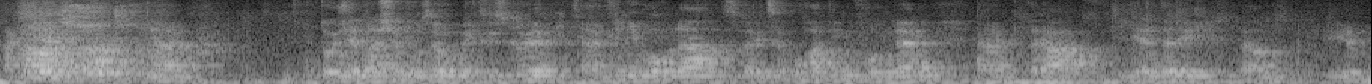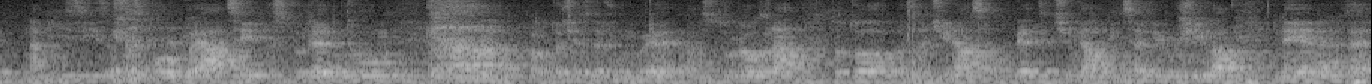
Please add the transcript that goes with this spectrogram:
tak je to, že v našem muzeu existuje knihovna s velice bohatým fondem, která je tedy nabízí zase spolupráci studentům, protože zde funguje studovna. Toto začíná se opět čím dál více využívat nejen ve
